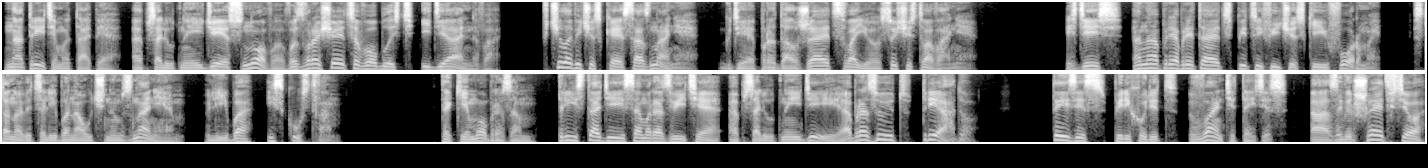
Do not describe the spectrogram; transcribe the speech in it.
На третьем этапе абсолютная идея снова возвращается в область идеального, в человеческое сознание, где продолжает свое существование. Здесь она приобретает специфические формы, становится либо научным знанием, либо искусством. Таким образом, три стадии саморазвития абсолютной идеи образуют триаду. Тезис переходит в антитезис, а завершает все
